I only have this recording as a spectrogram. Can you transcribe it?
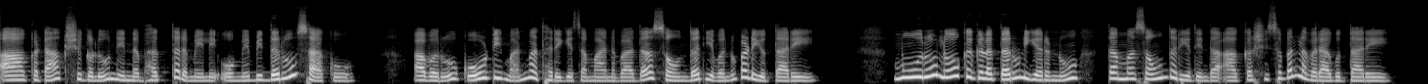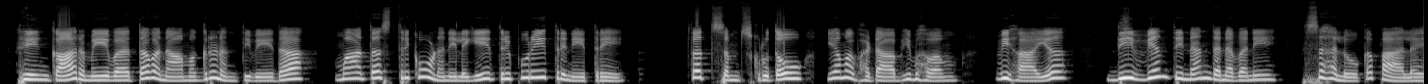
ಆ ಕಟಾಕ್ಷಗಳು ನಿನ್ನ ಭಕ್ತರ ಮೇಲೆ ಒಮ್ಮೆ ಬಿದ್ದರೂ ಸಾಕು. ಅವರು ಕೋಟಿ ಮನ್ಮಥರಿಗೆ ಸಮಾನವಾದ ಸೌಂದರ್ಯವನ್ನು ಪಡೆಯುತ್ತಾರೆ. ಮೂರು ಲೋಕಗಳ ತರುಣಿಯರನ್ನು ತಮ್ಮ ಸೌಂದರ್ಯದಿಂದ ಆಕರ್ಷಿಸಬಲ್ಲವರಾಗುತ್ತಾರೆ. ಹ್ರೀಂಕಾರಮೇವ ತವ ನಾಮ ಗೃಣಂತಿ ವೇದ ಮಾತಸ್ತ್ರಿಕೋಣ ನಿಲಯೇ ತ್ರಿಪುರೇ ತ್ರಿನೇತ್ರೆ. ತ್ವತ್ಸಂಸ್ಕೃತೌ ಯಮಭಟಾಭಿಭವಂ, ವಿಹಾಯ ದಿವ್ಯಂತಿ ನಂದನವನೆ ಸಹಲೋಕಪಾಲೆ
